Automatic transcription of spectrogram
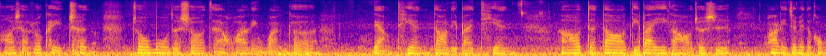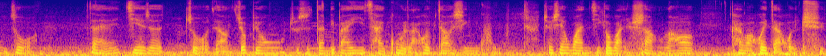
然后想说可以趁周末的时候在花莲玩个两天到礼拜天，然后等到礼拜一刚好就是花莲这边的工作，再接着做，这样子就不用就是等礼拜一才过来，会比较辛苦。就先玩几个晚上，然后开完会再回去。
